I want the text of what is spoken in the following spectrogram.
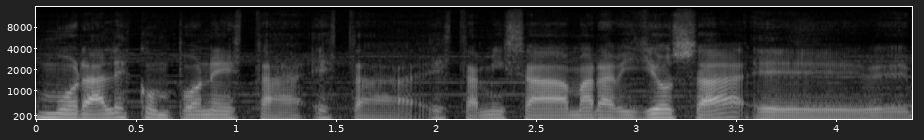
Morales compone esta, esta, esta misa maravillosa eh,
